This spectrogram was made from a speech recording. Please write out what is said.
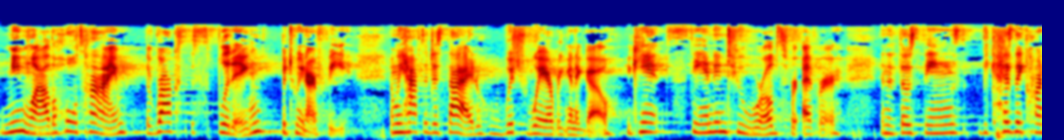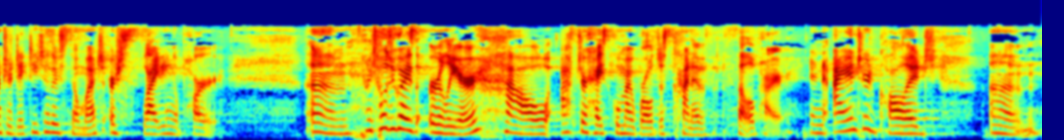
meanwhile, the whole time, the rock's splitting between our feet. And we have to decide which way are we going to go. You can't stand in two worlds forever. And that those things, because they contradict each other so much, are sliding apart. Um, I told you guys earlier how after high school, my world just kind of fell apart. And I entered college um,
